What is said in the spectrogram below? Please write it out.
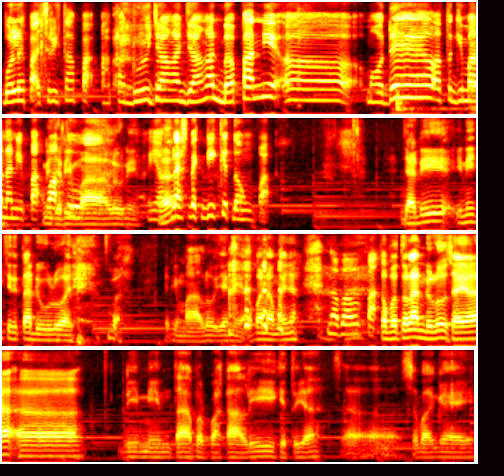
Boleh Pak cerita Pak, apa dulu jangan-jangan Bapak nih eh, model atau gimana nih Pak? Ini jadi malu nih. ya Hah? flashback dikit dong Pak. Jadi ini cerita dulu aja, Mbak. Jadi malu ya nih. Apa namanya? Nggak apa-apa Pak. Kebetulan dulu saya eh, diminta beberapa kali gitu ya eh, sebagai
